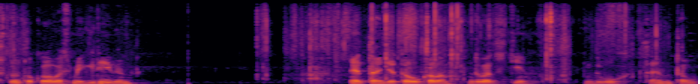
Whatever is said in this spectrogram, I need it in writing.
Стоит около 8 гривен. Это где-то около 22 центов.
